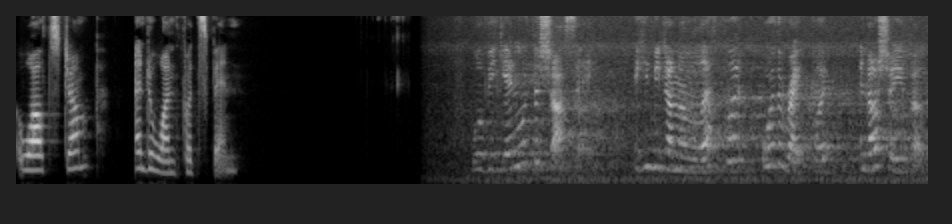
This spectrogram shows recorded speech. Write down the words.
a waltz jump, and a one-foot spin. We'll begin with the chasse. It can be done on the left foot or the right foot, and I'll show you both.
